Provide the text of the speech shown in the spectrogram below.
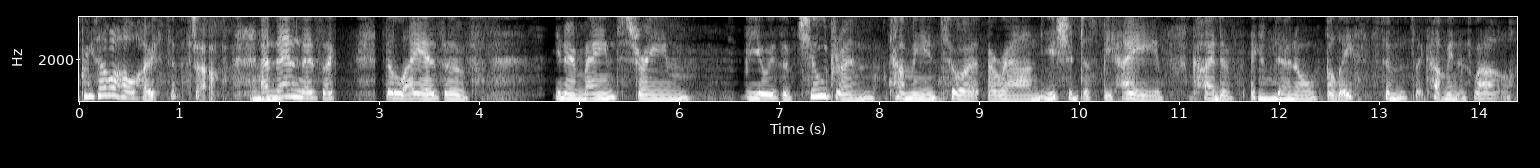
Brings up a whole host of stuff. Mm-hmm. And then there's like the layers of you know mainstream views of children coming into it around you should just behave kind of external belief systems that come in as well.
